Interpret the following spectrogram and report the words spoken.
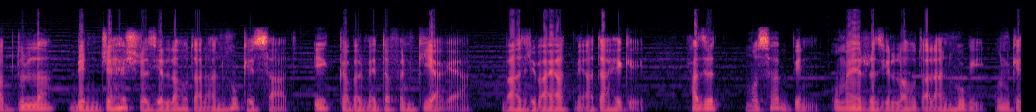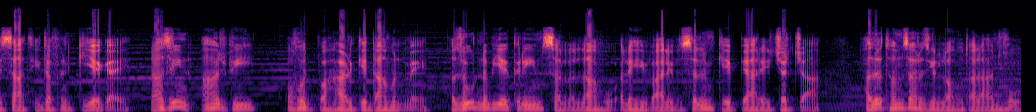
अब्दुल्ला बिन जहश रज़ी अल्लाह तु के साथ एक कब्र में दफन किया गया। बाज रिवायात में आता है कि हज़रत मुसब बिन उमैर रज़ी अल्लाह तु भी उनके साथ ही दफन किए गए। नाजरीन, आज भी ओहद पहाड़ के दामन में हजूर नबी करीम वसल्लम के प्यारे चचा हज़रत हमजा रज़ी अल्लाह तु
